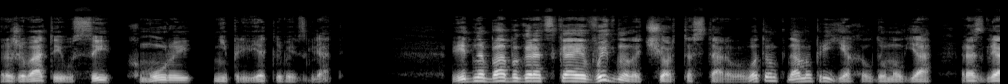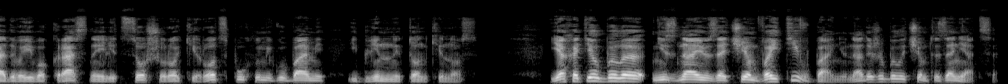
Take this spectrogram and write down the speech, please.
рыжеватые усы, хмурый, неприветливый взгляд. Видно, баба городская выгнала черта старого. Вот он к нам и приехал, думал я, разглядывая его красное лицо, широкий рот с пухлыми губами и длинный тонкий нос. Я хотел было, не знаю зачем, войти в баню, надо же было чем-то заняться.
